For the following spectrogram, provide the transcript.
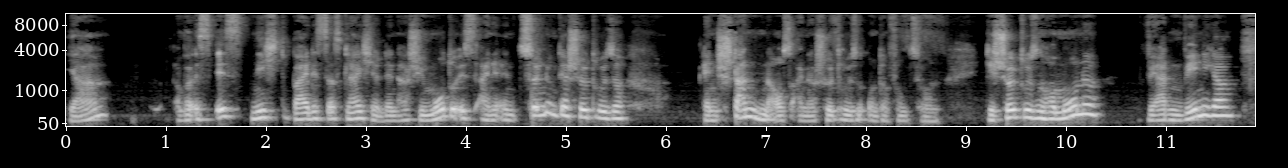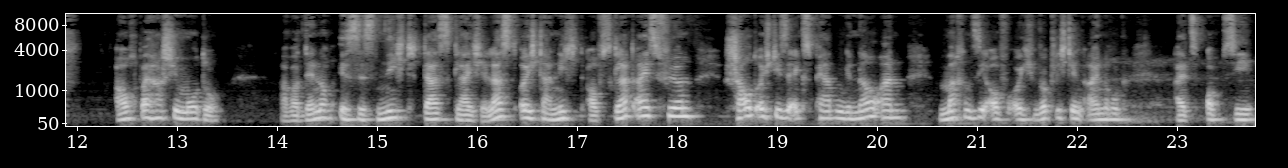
Ja, aber es ist nicht beides das gleiche, denn Hashimoto ist eine Entzündung der Schilddrüse entstanden aus einer Schilddrüsenunterfunktion. Die Schilddrüsenhormone werden weniger, auch bei Hashimoto. Aber dennoch ist es nicht das Gleiche. Lasst euch da nicht aufs Glatteis führen. Schaut euch diese Experten genau an. Machen sie auf euch wirklich den Eindruck, als ob sie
